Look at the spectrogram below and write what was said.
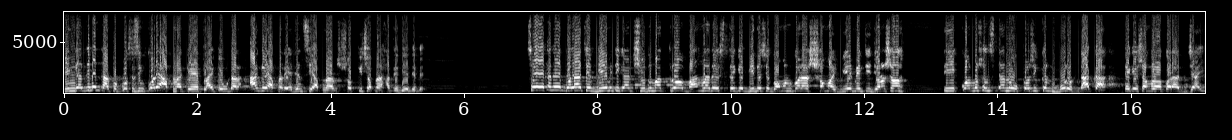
ফিঙ্গার দিবেন, তারপর প্রসেসিং করে আপনাকে ফ্লাইটে ওঠার আগে আপনার এজেন্সি আপনার সবকিছু আপনার হাতে দিয়ে দেবে। সো এখানে বলা আছে বিএমএটি কার্ড শুধুমাত্র বাংলাদেশ থেকে বিদেশে গমন করার সময় বিএমএটি জনশক্তি কর্মসংস্থান ও প্রশিক্ষণ ব্যুরো ঢাকা থেকে সংগ্রহ করা যায়।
